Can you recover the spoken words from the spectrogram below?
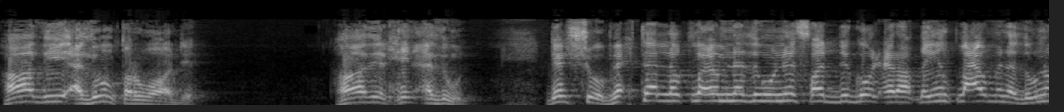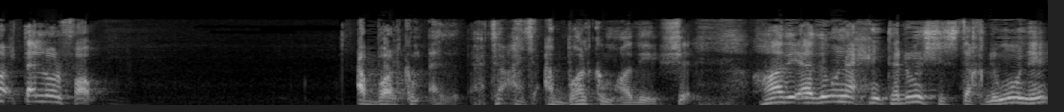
هذه أذون طروادة. هذه الحين أذون. دشوا باحتلوا طلعوا من اذونه صدقوا العراقيين طلعوا من اذونه واحتلوا الفو عبالكم. عبالكم هذه ش... هذه اذونه الحين تدرون شو يستخدمونها؟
